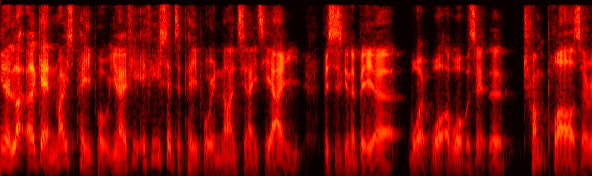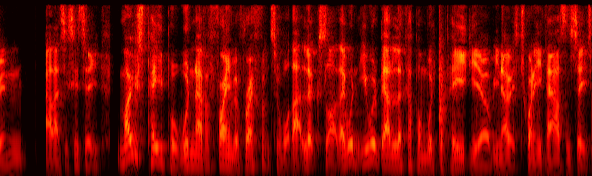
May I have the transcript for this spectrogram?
you know, like, again, most people, you know, if you if you said to people in 1988, this is going to be a what what what was it, the Trump Plaza in Atlantic City, most people wouldn't have a frame of reference of what that looks like. They wouldn't. You wouldn't be able to look up on Wikipedia. You know, it's 20,000 seats.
